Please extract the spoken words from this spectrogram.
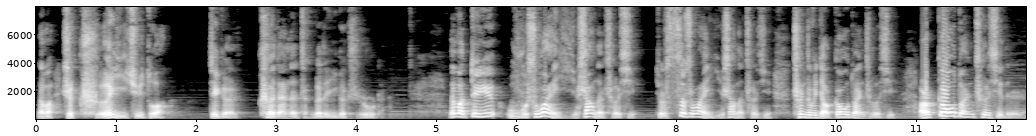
那么是可以去做这个客单的整个的一个植入的。那么对于五十万以上的车系，就是四十万以上的车系，称之为叫高端车系。而高端车系的人，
